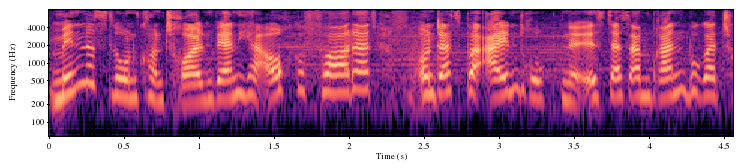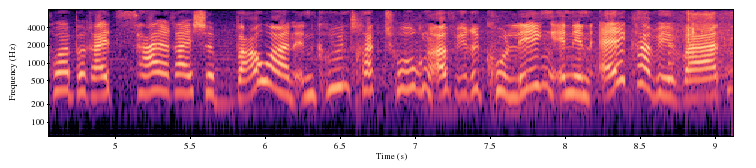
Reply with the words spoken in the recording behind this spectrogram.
Mindestlohnkontrollen werden hier auch gefordert und das Beeindruckende ist, dass am Brandenburger Tor bereits zahlreiche Bauern in grünen Traktoren auf ihre Kollegen in den LKW warten.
